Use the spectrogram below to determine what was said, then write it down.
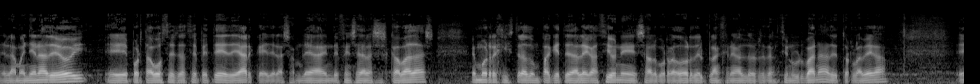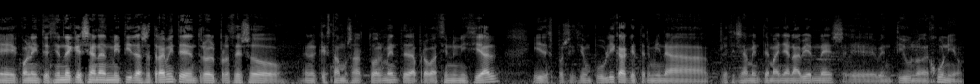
En la mañana de hoy, eh, portavoces de ACPT, de ARCA y de la Asamblea en Defensa de las Excavadas hemos registrado un paquete de alegaciones al borrador del Plan General de Ordenación Urbana de Torlavega eh, con la intención de que sean admitidas a trámite dentro del proceso en el que estamos actualmente de aprobación inicial y de exposición pública que termina precisamente mañana viernes 21 eh, de junio.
